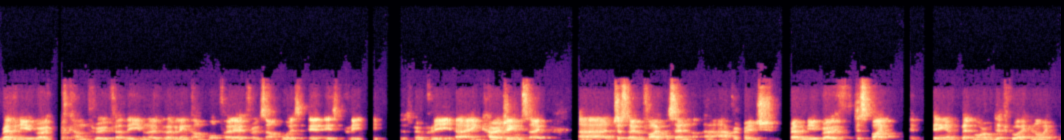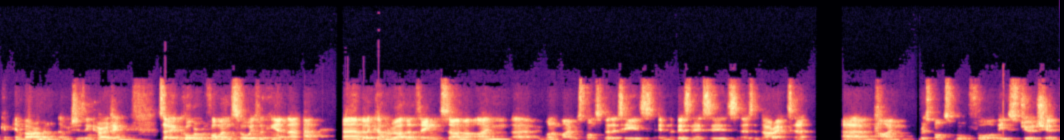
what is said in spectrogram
revenue growth come through for the Evenlode global income portfolio, for example, is is pretty has been pretty uh, encouraging. So. Uh, just over 5% uh, average revenue growth, despite it being a bit more of a difficult economic environment, which is encouraging. So, corporate performance, always looking at that. Uh, but a couple of other things. So I'm, I'm uh, one of my responsibilities in the business is as a director, um, I'm responsible for the stewardship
